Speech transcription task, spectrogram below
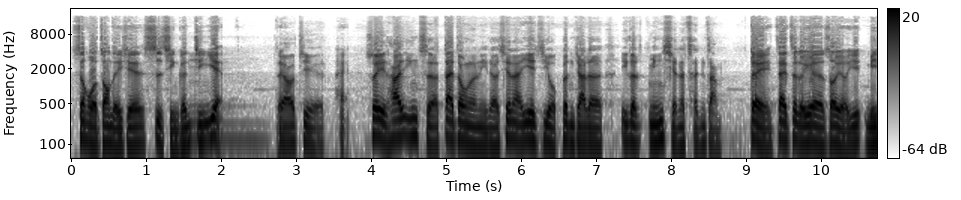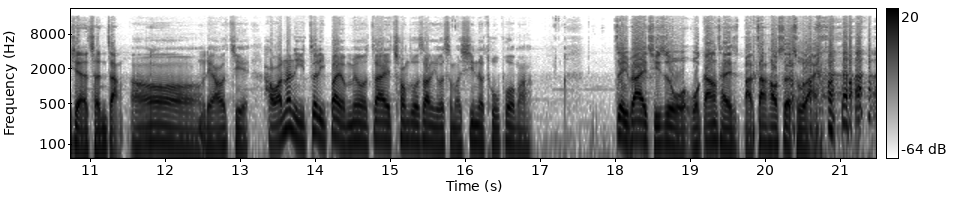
生活中的一些事情跟经验，嗯，了解，嘿，所以他因此而带动了你的现在业绩有更加的一个明显的成长。对，在这个月的时候有一明显的成长。哦，了解。好啊，那你这礼拜有没有在创作上有什么新的突破吗？这礼拜其实我我刚刚才把账号设出来，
